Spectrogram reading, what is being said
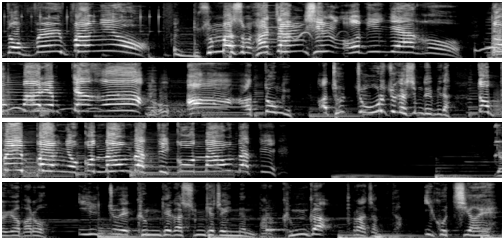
도뱅방이요 아니, 무슨 말씀을? 화장실 어디냐고 똥 마렵다고 아, 아 똥. 아저 저 오른쪽 가시면 됩니다. 도뱅방요 꽃 나온다 띠 꽃 나온다 띠 여기가 바로 1조의 금괴가 숨겨져 있는 바로 금가 프라자입니다. 이곳 지하에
